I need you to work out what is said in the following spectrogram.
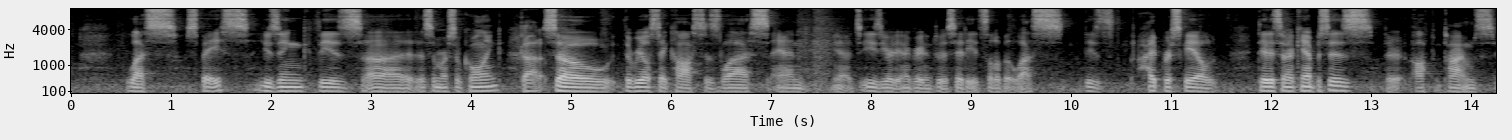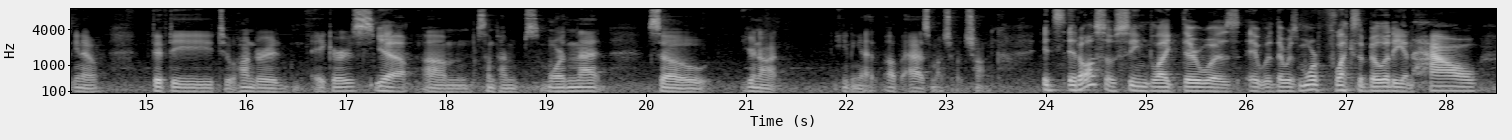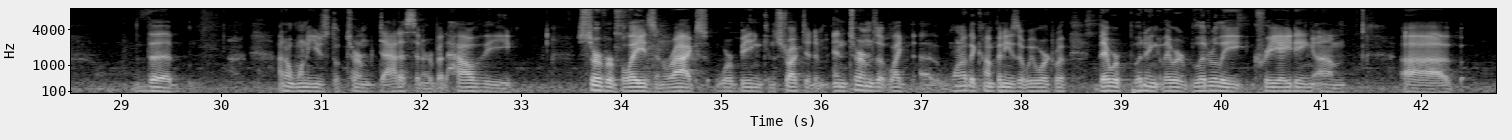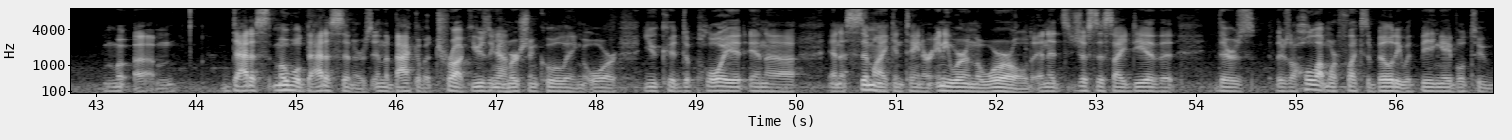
less space using these uh, this immersive cooling. Got it. So the real estate cost is less, and you know it's easier to integrate into a city. It's a little bit less. These hyperscale data center campuses, they're oftentimes you know 50 to 100 acres. Yeah. Um, sometimes more than that. So you're not eating up as much of a chunk. It's it also seemed like there was it was there was more flexibility in how the I don't want to use the term data center, but how the server blades and racks were being constructed in, in terms of like uh, one of the companies that we worked with, they were putting they were literally creating um, uh, mo- um, data mobile data centers in the back of a truck using Yeah. immersion cooling, or you could deploy it in a in a semi container anywhere in the world. And it's just this idea that there's there's a whole lot more flexibility with being able to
